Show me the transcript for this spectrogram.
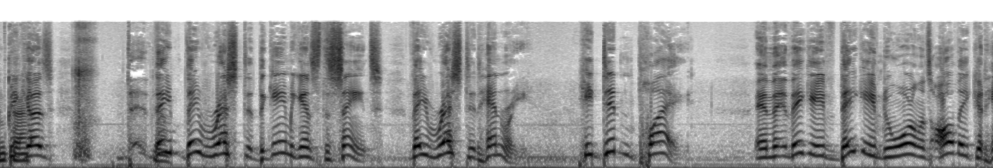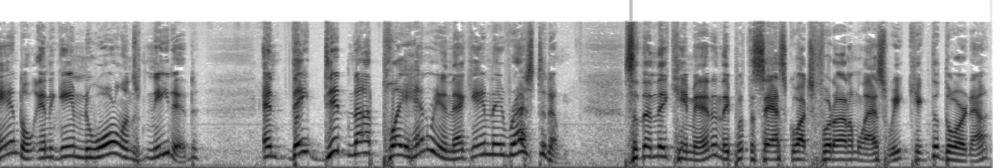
Okay. because th- they they rested the game against the Saints. They rested Henry. He didn't play. And they, they gave they gave New Orleans all they could handle in a game New Orleans needed. And they did not play Henry in that game. They rested him. So then they came in and they put the Sasquatch foot on him last week, kicked the door down.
